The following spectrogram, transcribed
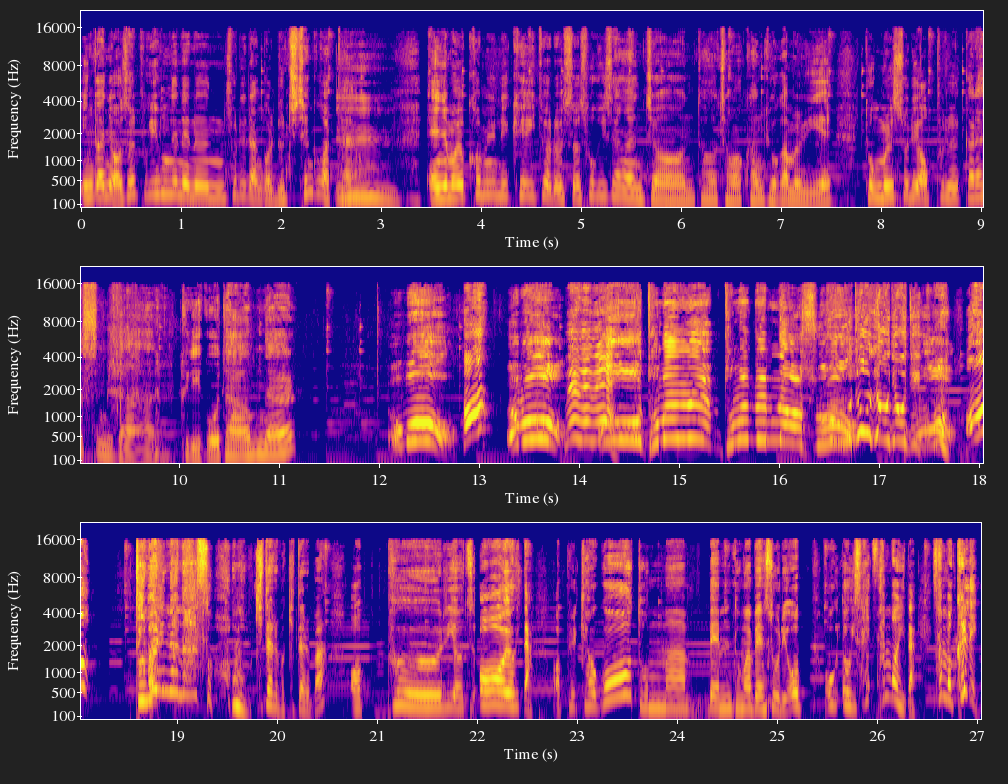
인간이 어설프게 흉내내는 소리란 걸 눈치챈 것 같아요. 음. animal communicator로서 속이 상한 전 더 정확한 교감을 위해 동물 소리 어플을 깔았습니다. 그리고 다음 날 여보. 어? 여보. 왜, 왜, 왜? 오 도마뱀 도마뱀 나왔어. 어디 어디 어디 어디? 어. 어? 어? 두 마리나 나왔어. 어머 기다려봐 기다려봐. 어플이 어디? 어 여기 있다. 어플 켜고 도마뱀 도마뱀 소리. 어, 어 여기 3번이다. 3번 클릭.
